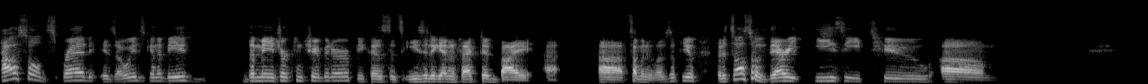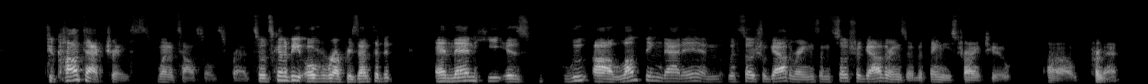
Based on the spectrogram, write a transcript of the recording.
household spread is always going to be the major contributor because it's easy to get infected by uh, uh, someone who lives with you, but it's also very easy to um, to contact trace when it's household spread. So it's going to be overrepresented. And then he is uh, lumping that in with social gatherings and social gatherings are the thing he's trying to uh, prevent.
